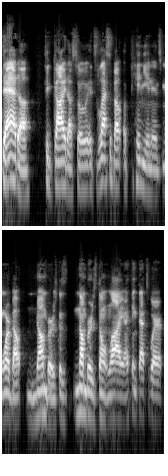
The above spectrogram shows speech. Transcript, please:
data to guide us. So it's less about opinion and it's more about numbers because numbers don't lie. I think that's where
